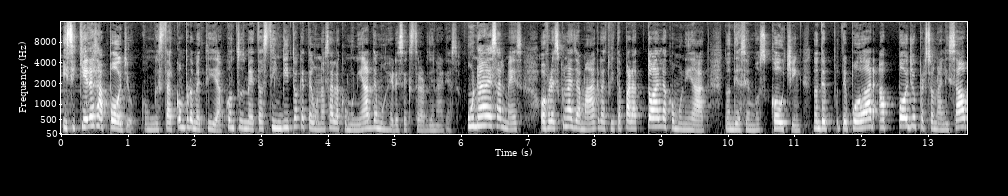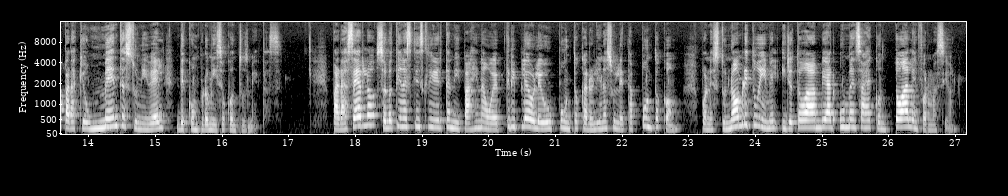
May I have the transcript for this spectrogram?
Y si quieres apoyo con estar comprometida con tus metas, te invito a que te unas a la comunidad de mujeres extraordinarias. Una vez al mes ofrezco una llamada gratuita para toda la comunidad, donde hacemos coaching, donde te puedo dar apoyo personalizado para que aumentes tu nivel de compromiso con tus metas. Para hacerlo, solo tienes que inscribirte en mi página web www.carolinazuleta.com. Pones tu nombre y tu email y yo te voy a enviar un mensaje con toda la información.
